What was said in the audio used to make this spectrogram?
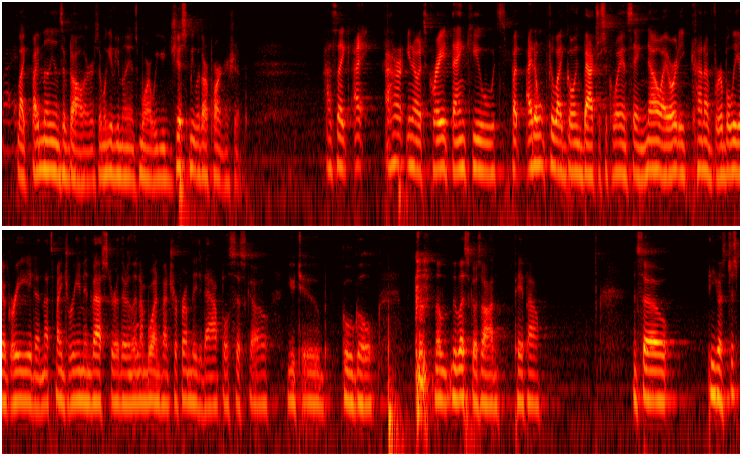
Right. like by millions of dollars, and we'll give you millions more. Will you just meet with our partnership? I was like, I, I don't, you know, it's great, thank you, it's, but I don't feel like going back to Sequoia and saying, no, I already kind of verbally agreed, and that's my dream investor. They're the number one venture firm. They did Apple, Cisco, YouTube, Google, the, the list goes on, PayPal. And so he goes, just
